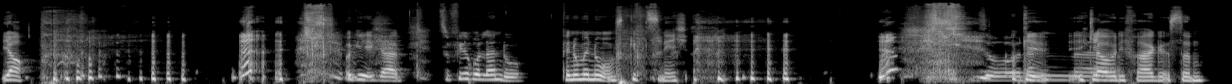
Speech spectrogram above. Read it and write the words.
Ja. Okay, egal. Zu viel Rolando. Phänomenon. Das gibt's nicht. So, Okay, dann, ich äh, glaube, die Frage ist dann,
